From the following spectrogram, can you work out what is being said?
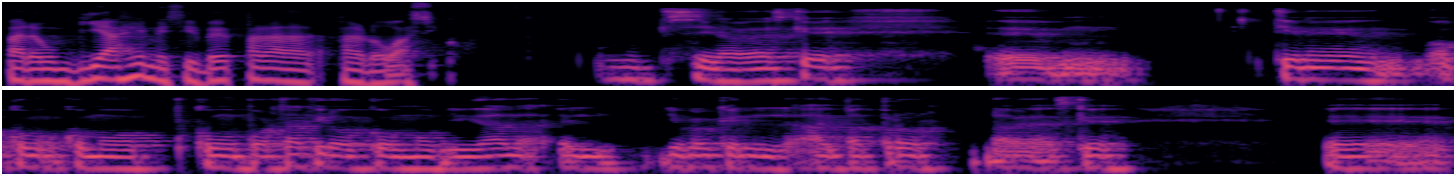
para un viaje me sirve para, para lo básico. Sí, la verdad es que em, tiene, o como, como, como, portátil o como movilidad, el, yo creo que el iPad Pro, la verdad es que eh,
